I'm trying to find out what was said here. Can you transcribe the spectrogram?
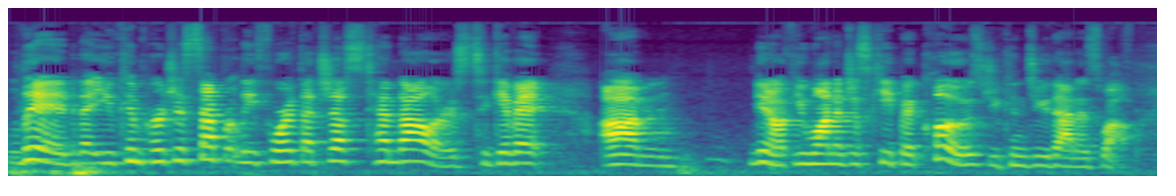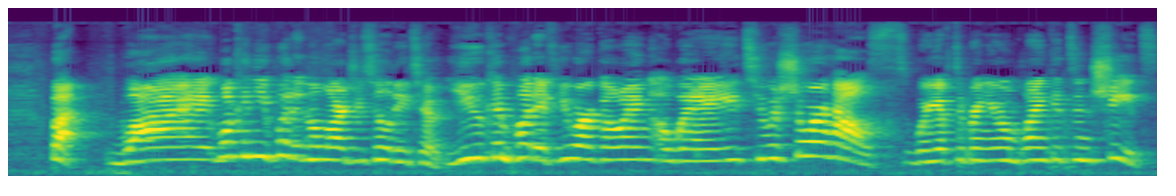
lid that you can purchase separately for it that's just $10 to give it, um, you know, if you want to just keep it closed, you can do that as well. But why, what can you put in the large utility tote? You can put, if you are going away to a shore house where you have to bring your own blankets and sheets,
